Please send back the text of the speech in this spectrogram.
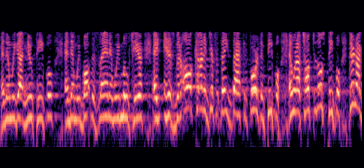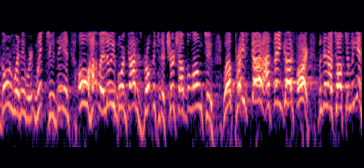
And then we got new people, and then we bought this land, and we moved here. And, and it's been all kind of different things back and forth, and people. And when I talk to those people, they're not going where they were, went to then. Oh, hallelujah, boy, God has brought me to the church I belong to. Well, praise God, I thank God for it. But then I talk to them again.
